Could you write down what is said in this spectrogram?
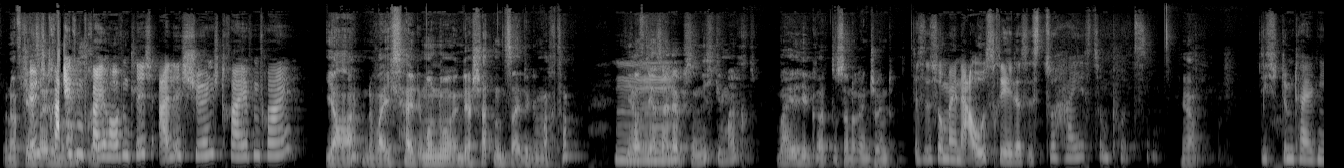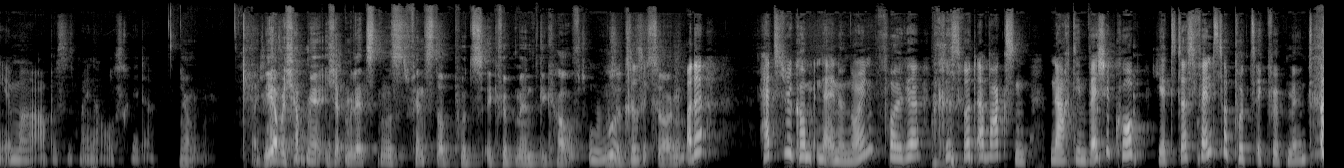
Und auf der Schön Seite noch streifenfrei hoffentlich, alles schön streifenfrei. Ja, weil ich es halt immer nur in der Schattenseite gemacht habe. Hier auf der Mhm. Seite habe ich es noch nicht gemacht, weil hier gerade die Sonne reinscheint. Das ist so meine Ausrede, es ist zu heiß zum Putzen. Ja, Die stimmt halt nie immer, aber es ist meine Ausrede. ja. Weil Nee, aber ich habe mir, ich hab mir letztens Fensterputz-Equipment gekauft. Uh, muss ich Chris- jetzt sagen. Warte, herzlich willkommen in einer neuen Folge. Chris wird erwachsen. Nach dem Wäschekorb jetzt das Fensterputzequipment.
